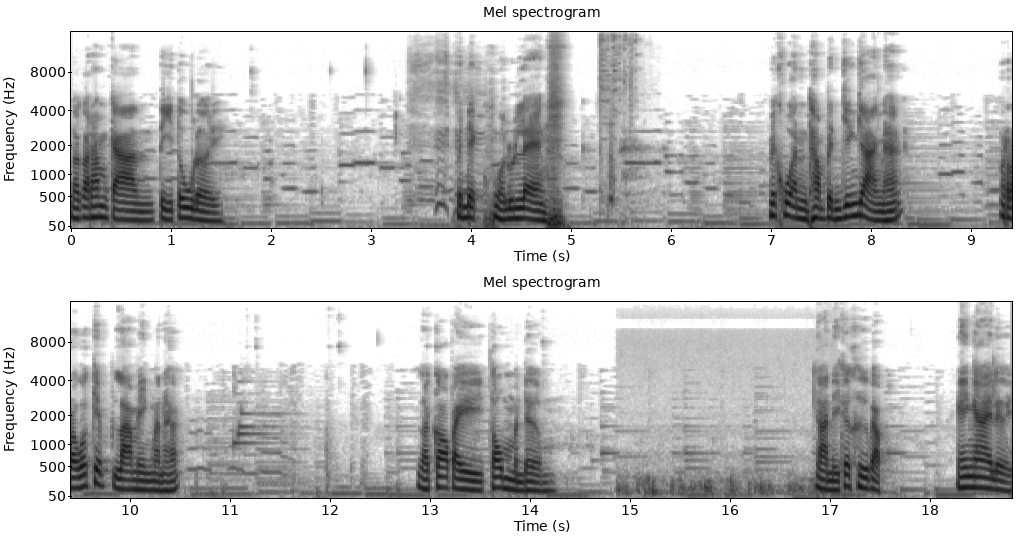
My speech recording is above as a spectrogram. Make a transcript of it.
แล้วก็ทำการตีตู้เลย เป็นเด็กหัวรุนแรง ไม่ควรทำเป็นยิ่งอย่างนะฮะ เราก็เก็บราเมงมานะครับ แล้วก็ไปต้มเหมือนเดิม ด่านนี้ก็คือแบบง่าย ๆเลย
